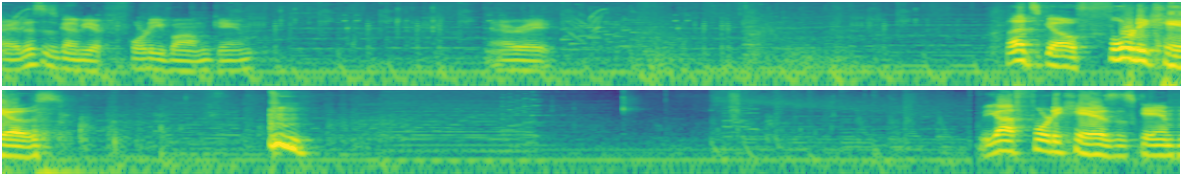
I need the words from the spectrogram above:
Alright, this is gonna be a 40 bomb game. Alright. Let's go, 40 KOs! we got 40 KOs this game.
